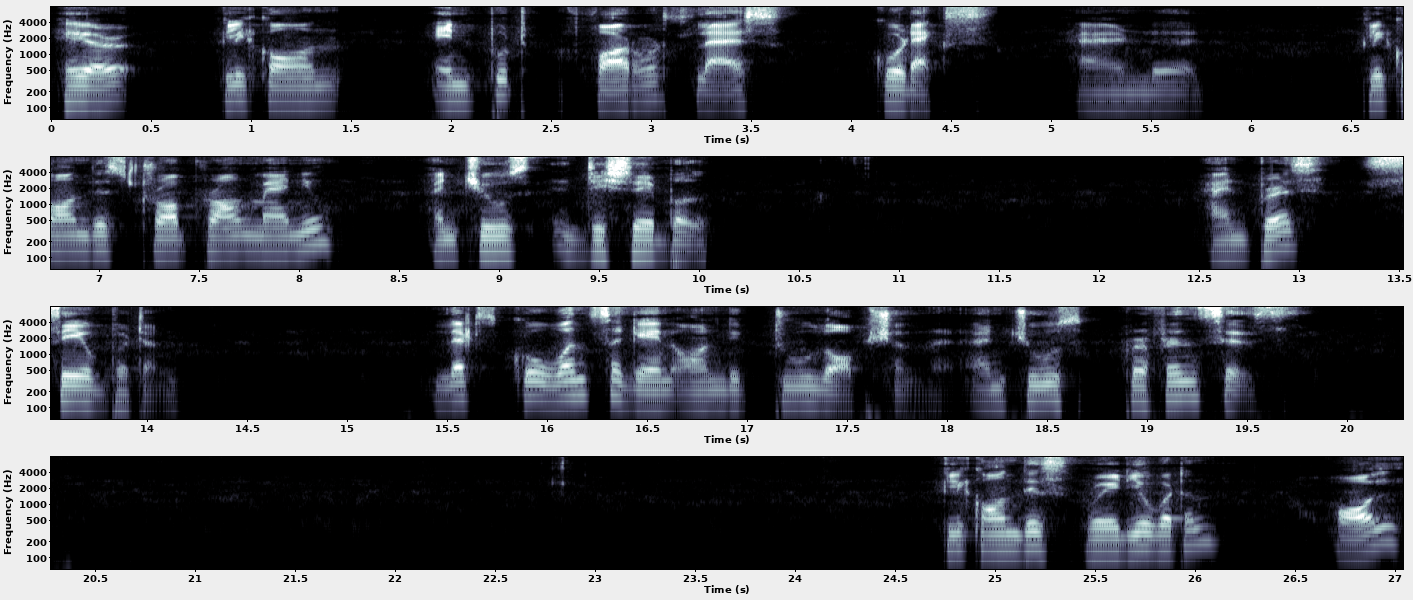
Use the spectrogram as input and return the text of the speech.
Here click on input forward slash codecs and uh, click on this drop down menu and choose disable. And press save button. Let's go once again on the tool option and choose preferences. Click on this radio button all.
